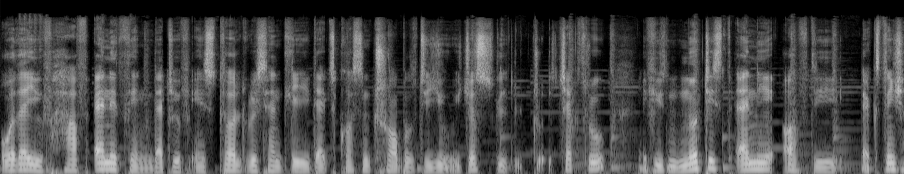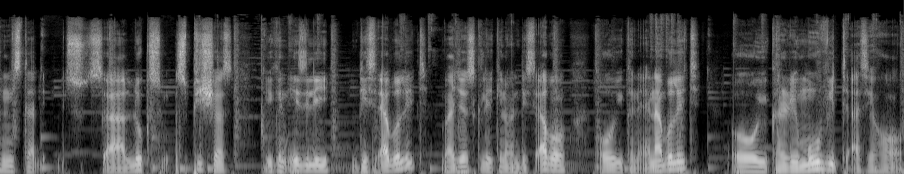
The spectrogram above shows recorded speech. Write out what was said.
whether you have anything that you've installed recently that's causing trouble to you you just check through. If you noticed any of the extensions that uh, looks suspicious you can easily disable it by just clicking on disable or you can enable it or you can remove it as a whole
